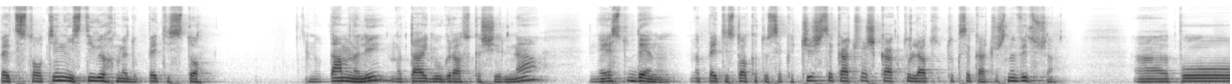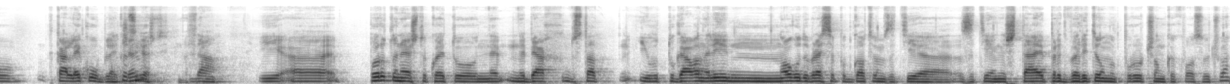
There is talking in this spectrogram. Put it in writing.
500 и стигахме до 5100. Но там, нали, на тази географска ширина, не е студено. На 500 като се качиш, се качваш както лято тук се качваш на Витоша а, по така леко облечен. Да. И а, първото нещо, което не, не бях достатъчно и от тогава нали, много добре се подготвям за тия, за тия неща и предварително поручвам какво случва.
